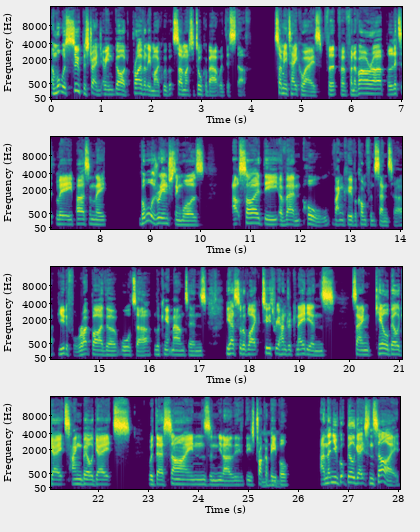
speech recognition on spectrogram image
And what was super strange, I mean, God, privately, Mike, we've got so much to talk about with this stuff. So many takeaways for, for, for Novara, politically, personally. But what was really interesting was outside the event hall, Vancouver Conference Center, beautiful, right by the water, looking at mountains. You had sort of like two, 300 Canadians saying, kill Bill Gates, hang Bill Gates with their signs and, you know, these, these trucker mm-hmm. people. And then you've got Bill Gates inside.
